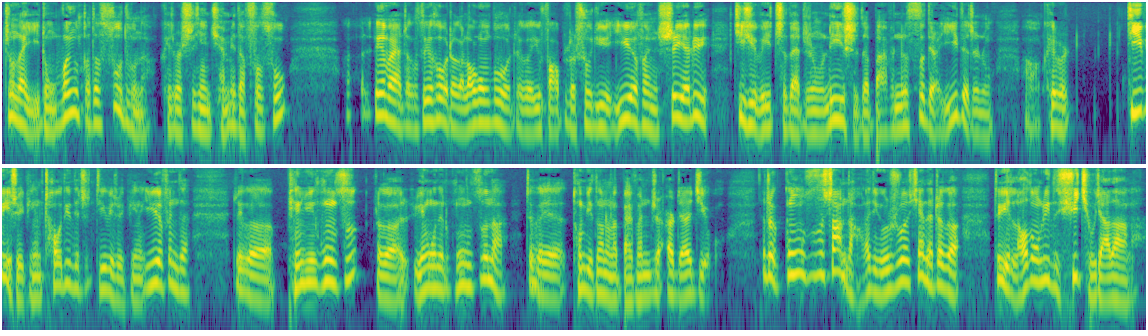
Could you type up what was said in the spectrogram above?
正在以一种温和的速度呢，可以说实现全面的复苏。另外，这个最后这个劳工部这个又发布了数据，一月份失业率继续维持在这种历史的百分之四点一的这种啊，可以说低位水平，超低的低位水平。一月份的这个平均工资，这个员工的工资呢，这个同比增长了百分之二点九。那这个工资上涨了，就是说现在这个对劳动力的需求加大了，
